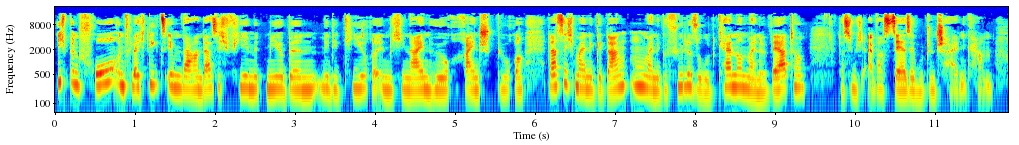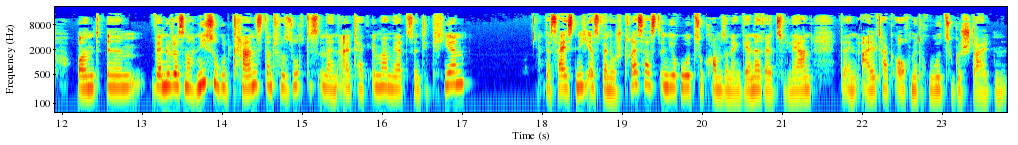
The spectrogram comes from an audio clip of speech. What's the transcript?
ich bin froh und vielleicht liegt es eben daran, dass ich viel mit mir bin, meditiere, in mich hineinhöre, reinspüre, dass ich meine Gedanken, meine Gefühle so gut kenne und meine Werte, dass ich mich einfach sehr, sehr gut entscheiden kann. Und ähm, wenn du das noch nicht so gut kannst, dann versuch das in deinen Alltag immer mehr zu integrieren das heißt, nicht erst, wenn du Stress hast, in die Ruhe zu kommen, sondern generell zu lernen, deinen Alltag auch mit Ruhe zu gestalten.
